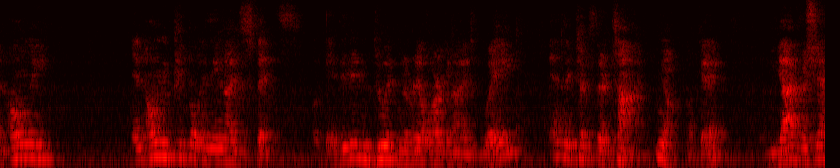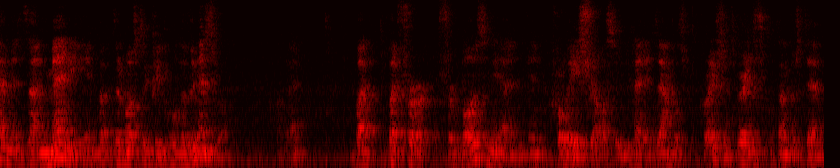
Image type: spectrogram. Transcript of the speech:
and only, and only people in the United States, okay? They didn't do it in a real organized way, and they took their time, Yeah. okay? Yad Vashem has done many, but they're mostly people who live in Israel, okay? But, but for, for Bosnia and, and Croatia also, you had examples for Croatia, it's very difficult to understand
